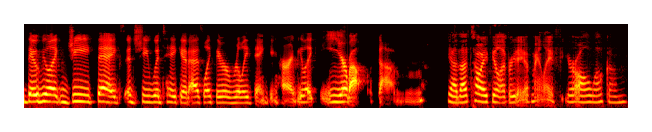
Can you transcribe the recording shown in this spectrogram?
they would be like, "Gee, thanks," and she would take it as like they were really thanking her and be like, "You're welcome." Yeah, that's how I feel every day of my life. You're all welcome.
